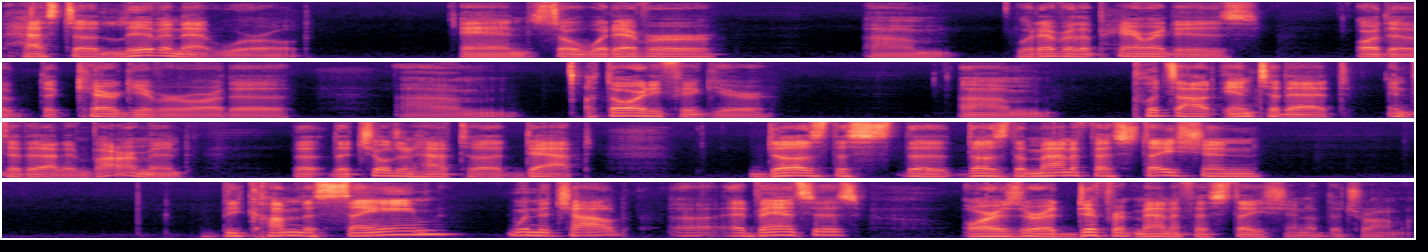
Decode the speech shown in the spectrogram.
has to live in that world. And so whatever um, whatever the parent is or the, the caregiver or the um, authority figure um, puts out into that into that environment, the, the children have to adapt. Does this the does the manifestation become the same when the child uh, advances, or is there a different manifestation of the trauma?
